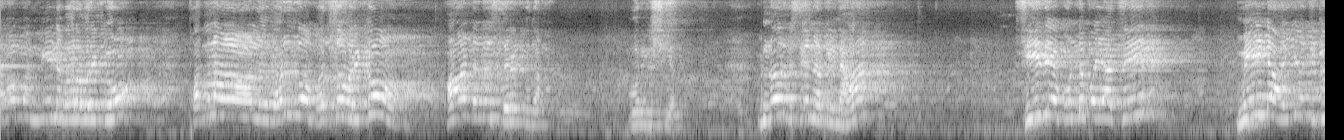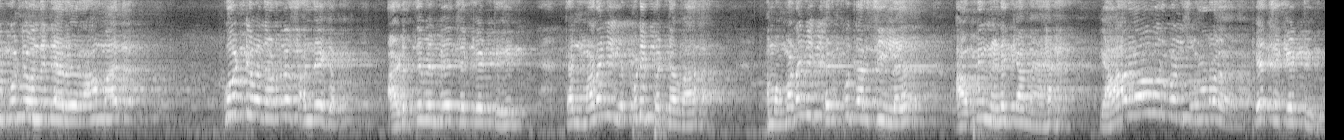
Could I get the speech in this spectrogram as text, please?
ராமன் மீண்டு வர வரைக்கும் பதினாலு வருடம் வருஷம் வரைக்கும் ஆண்டது செருப்பு தான். ஒரு விஷயம். இன்னொரு விஷயம் என்ன அப்படின்னா சீதையை கொண்டு போயாச்சு. மீண்டும் அயோத்திக்கு கூட்டி வந்துட்டாரு ராமர். கூட்டி வந்த உடனே சந்தேகம். அடுத்தவன் பேச்சை கேட்டு தன் மனைவி எப்படிப்பட்டவா? நம்ம மனைவி கருப்பு கரசியில் அப்படின்னு நினைக்காம யாரோ ஒருவன் சொல்கிற பேச்சை கேட்டு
